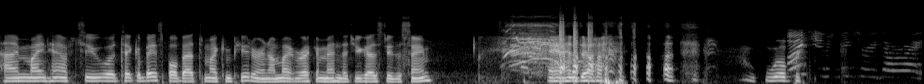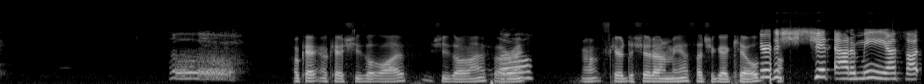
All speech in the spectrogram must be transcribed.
I might have to uh, take a baseball bat to my computer, and I might recommend that you guys do the same. And uh, we'll. Alright, Jimmy, make sure he's alright. Okay, okay, she's alive. She's alive. All right. Oh, Oh, scared the shit out of me. I thought you got killed. scared the shit out of me. I thought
